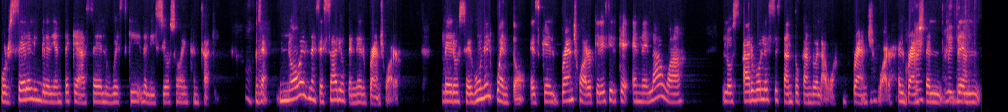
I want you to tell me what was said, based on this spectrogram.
por ser el ingrediente que hace el whisky delicioso en Kentucky. O sea, no es necesario tener branch water, mm. pero según el cuento es que el branch water quiere decir que en el agua los árboles están tocando el agua, branch water, el branch del, del,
